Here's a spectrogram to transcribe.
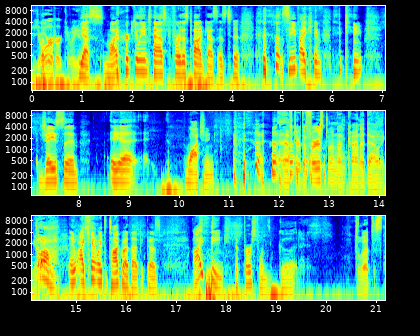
Your Herculean. Yes, my Herculean task for this podcast is to see if I can keep Jason uh, watching. After the first one, I'm kind of doubting it. And I can't wait to talk about that because I think the first one's good. What, just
